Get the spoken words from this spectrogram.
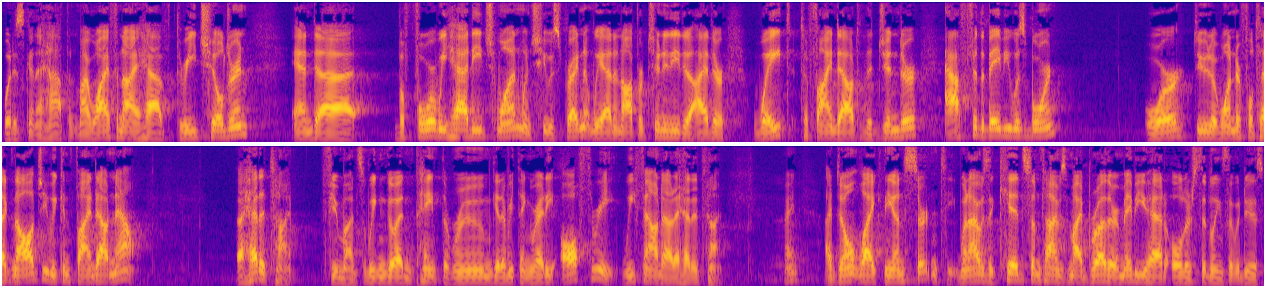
what is going to happen. My wife and I have three children, and uh, before we had each one, when she was pregnant, we had an opportunity to either wait to find out the gender after the baby was born, or due to wonderful technology, we can find out now, ahead of time, a few months. We can go ahead and paint the room, get everything ready. All three, we found out ahead of time? I don't like the uncertainty. When I was a kid, sometimes my brother, maybe you had older siblings that would do this,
